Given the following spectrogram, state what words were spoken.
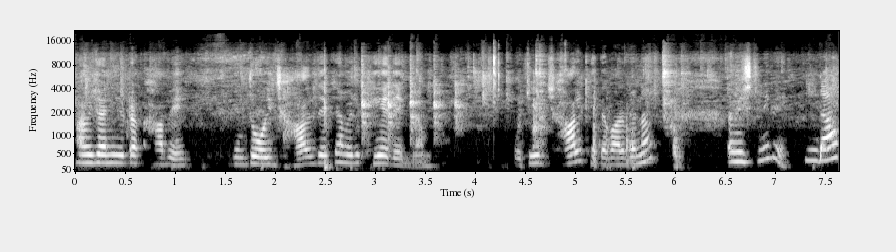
আমি জানি ওটা খাবে, কিন্তু ওই ঝাল দেখে আমি একটু খেয়ে দেখলাম। প্রচুর ঝাল খেতে পারবে না। মিষ্টি নেবে? দাও।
